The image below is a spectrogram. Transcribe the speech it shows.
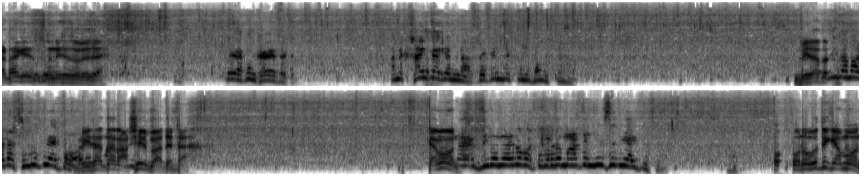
এটা নিচে চলে যায়। এখন খাইয়ে থাকেন আমি খাই থাকেন না দেখেন কোনো সমস্যা নেই। বিধাতার আশীর্বাদ এটা। কেমন? মাটির নিচে দিয়ে অনুভূতি কেমন?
